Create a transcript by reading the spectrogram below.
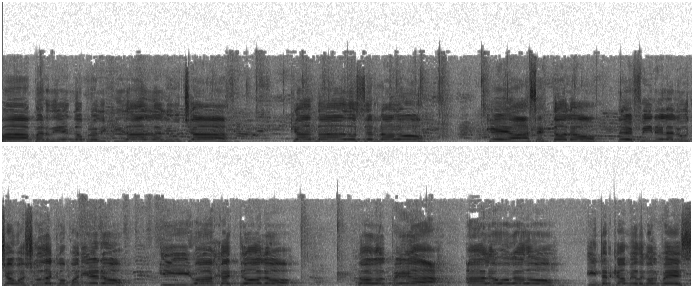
Va perdiendo prolijidad la lucha. Candado cerrado. ¿Qué hace Stolo? Define la lucha o ayuda al compañero. Y baja Stolo. Lo golpea al abogado. Intercambio de golpes.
